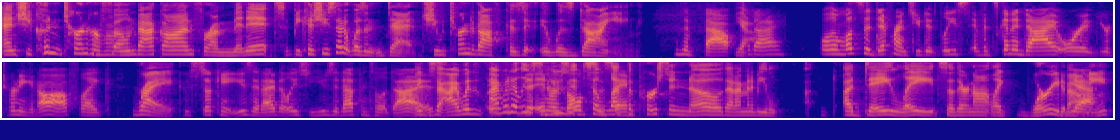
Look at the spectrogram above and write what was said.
And she couldn't turn her Uh-huh. phone back on for a minute because she said it wasn't dead. She turned it off because it, it was dying. It's about Yeah. to die. Well, then what's the difference? You'd at least, if it's going to die or you're turning it off, like Right. you still can't use it. I'd at least use it up until it dies. Exactly. I would I would at least use it to the let same. the person know that I'm going to be a day late so they're not like worried about Yeah. me.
